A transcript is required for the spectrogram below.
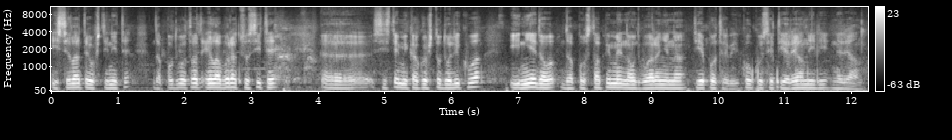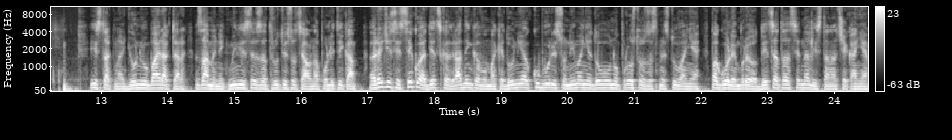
и селата и општините да подготват елаборат со сите е, системи како што доликува и ние да, да постапиме на одговарање на тие потреби, колку се тие реални или нереални истакна Јониу Бајрактар, заменик министер за труд и социјална политика. Речи се секоја детска градинка во Македонија кубури со немање доволно простор за сместување, па голем број од децата се на листа на чекање.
